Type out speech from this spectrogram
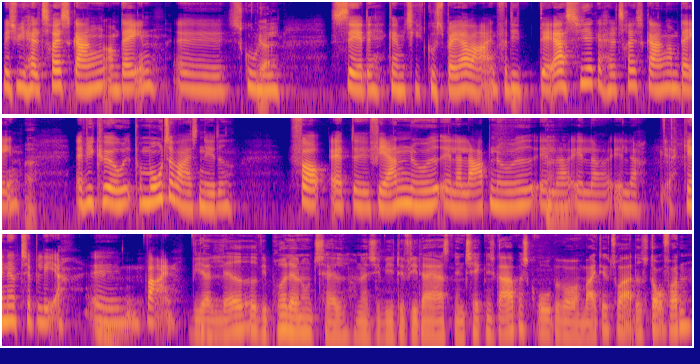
hvis vi 50 gange om dagen øh, skulle ja. sætte, kan vi sige, kunne spærre vejen. Fordi det er cirka 50 gange om dagen, ja. at vi kører ud på motorvejsnettet for at øh, fjerne noget, eller lappe noget, eller, mm. eller, eller ja, genetablere øh, vejen. Vi har lavet, vi prøver at lave nogle tal, når jeg siger vi, det er fordi, der er sådan en teknisk arbejdsgruppe, hvor Vejdirektoratet står for den,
